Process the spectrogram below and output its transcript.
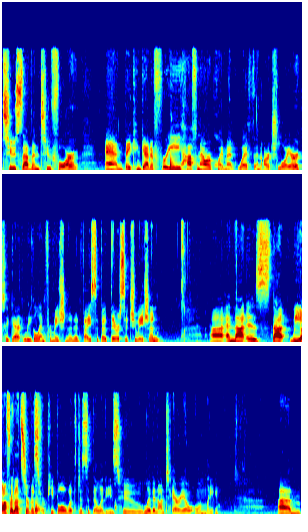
2724 and they can get a free half an hour appointment with an arch lawyer to get legal information and advice about their situation. Uh, and that is that we offer that service for people with disabilities who live in Ontario only. Um,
